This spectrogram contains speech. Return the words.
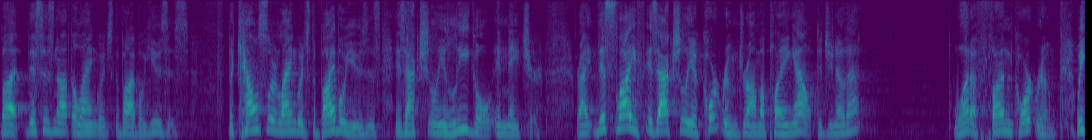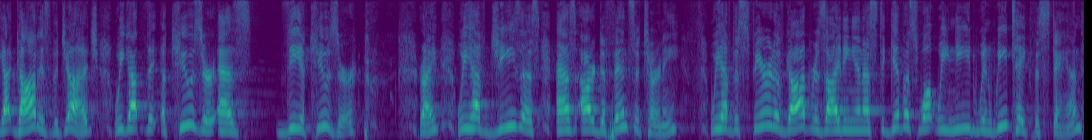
But this is not the language the Bible uses. The counselor language the Bible uses is actually legal in nature, right? This life is actually a courtroom drama playing out. Did you know that? What a fun courtroom. We got God as the judge, we got the accuser as the accuser. right? We have Jesus as our defense attorney. We have the Spirit of God residing in us to give us what we need when we take the stand,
